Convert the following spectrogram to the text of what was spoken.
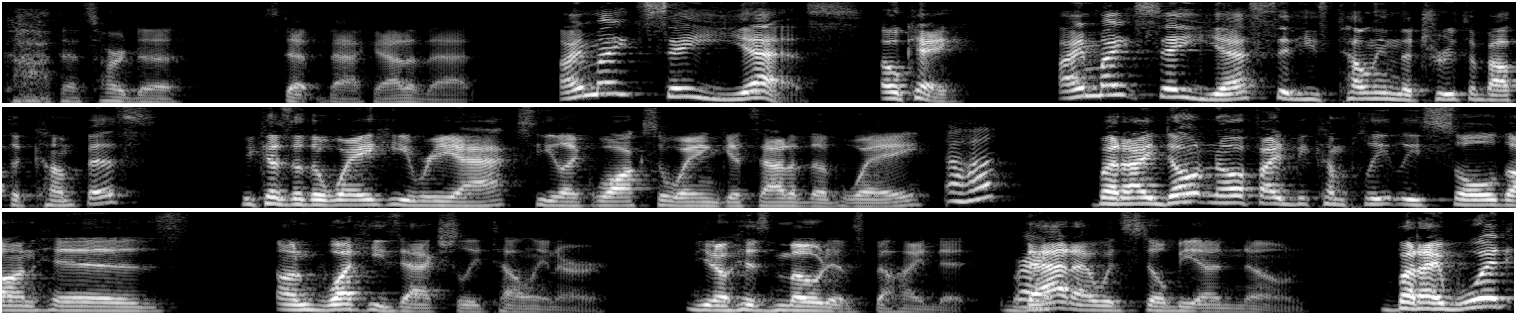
God, that's hard to step back out of that. I might say yes. Okay. I might say yes that he's telling the truth about the compass because of the way he reacts. He like walks away and gets out of the way. Uh huh. But I don't know if I'd be completely sold on his on what he's actually telling her. You know, his motives behind it. Right. That I would still be unknown. But I would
